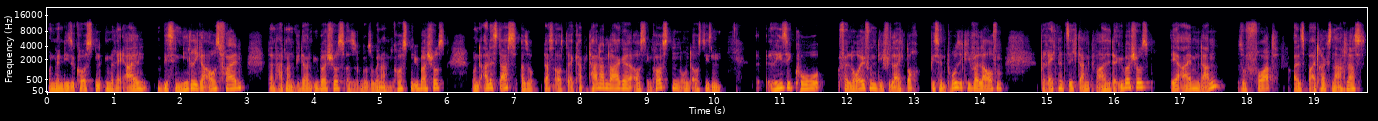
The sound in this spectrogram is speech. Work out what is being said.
Und wenn diese Kosten im Realen ein bisschen niedriger ausfallen, dann hat man wieder einen Überschuss, also einen sogenannten Kostenüberschuss. Und alles das, also das aus der Kapitalanlage, aus den Kosten und aus diesen Risikoverläufen, die vielleicht doch ein bisschen positiver laufen, berechnet sich dann quasi der Überschuss, der einem dann sofort als Beitragsnachlass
